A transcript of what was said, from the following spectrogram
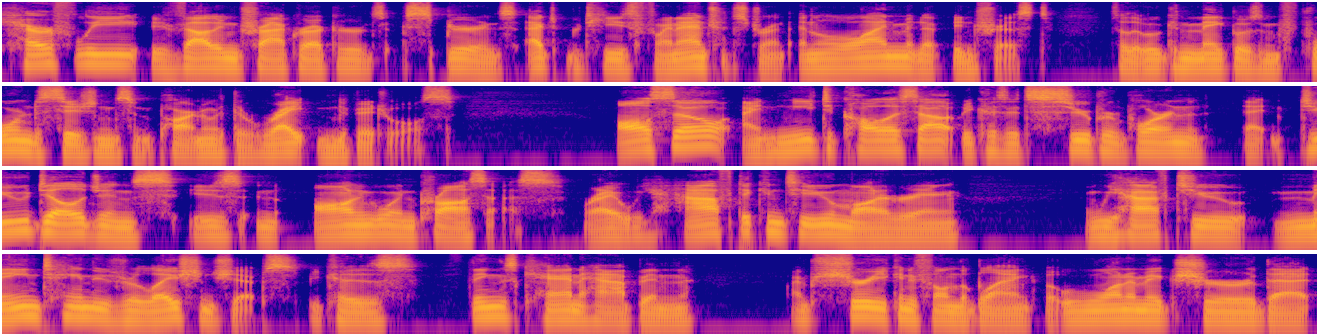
carefully evaluating track records, experience, expertise, financial strength, and alignment of interest so that we can make those informed decisions and partner with the right individuals. Also, I need to call this out because it's super important that due diligence is an ongoing process, right? We have to continue monitoring we have to maintain these relationships because things can happen. I'm sure you can fill in the blank, but we want to make sure that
